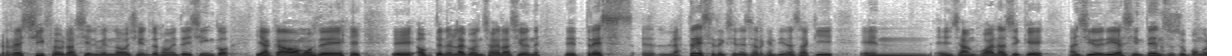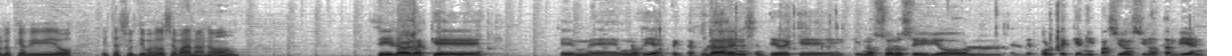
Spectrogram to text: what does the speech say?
Recife, Brasil, 1995, y acabamos de eh, obtener la consagración de tres, eh, las tres selecciones argentinas aquí en, en, San Juan, así que han sido días intensos, supongo, los que has vivido estas últimas dos semanas, ¿no? Sí, la verdad que eh, unos días espectaculares en el sentido de que, no solo se vivió el, deporte que es mi pasión, sino también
